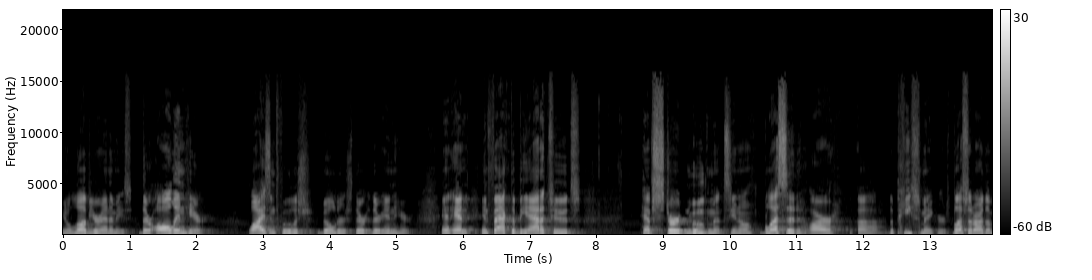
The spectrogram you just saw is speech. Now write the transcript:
You know, love your enemies. They're all in here. Wise and foolish builders, they're, they're in here. And, and in fact, the Beatitudes have stirred movements, you know. Blessed are uh, the peacemakers. Blessed are the,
